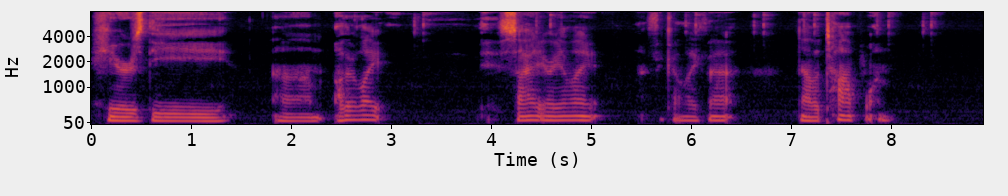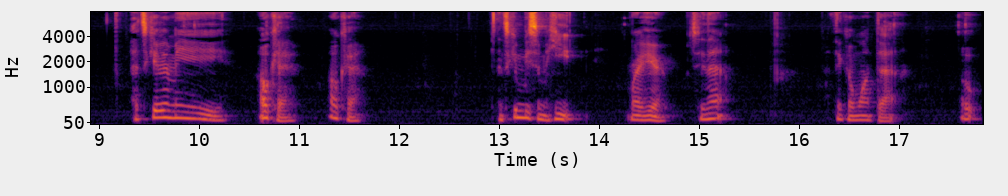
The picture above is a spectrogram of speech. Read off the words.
Here's the um, other light, side area light. I think I like that. Now the top one. It's giving me, okay, Okay. It's giving me some heat right here. See that? I think I want that. Oh.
